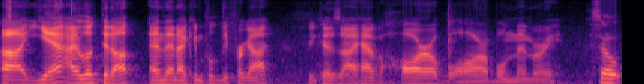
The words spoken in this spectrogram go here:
Uh, yeah, I looked it up and then I completely forgot because I have a horrible, horrible memory. So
